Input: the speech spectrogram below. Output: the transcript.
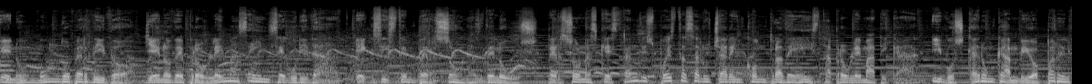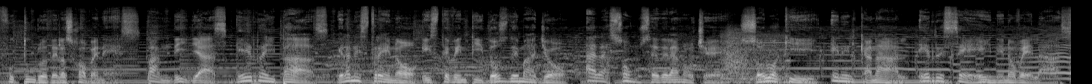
En un mundo perdido, lleno de problemas e inseguridad, existen personas de luz, personas que están dispuestas a luchar en contra de esta problemática y buscar un cambio para el futuro de los jóvenes. Pandillas, Guerra y Paz, gran estreno este 22 de mayo a las 11 de la noche, solo aquí en el canal RCN Novelas.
